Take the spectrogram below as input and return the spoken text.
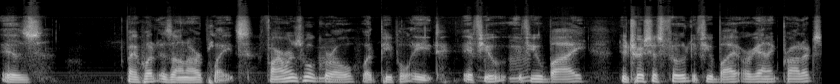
is by what is on our plates. Farmers will mm-hmm. grow what people eat. If you mm-hmm. if you buy nutritious food, if you buy organic products,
